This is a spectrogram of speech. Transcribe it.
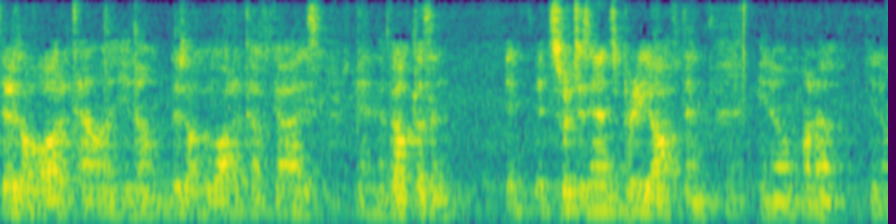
there's a lot of talent. You know, there's a lot of tough guys, and the belt doesn't it, it switches hands pretty often. You know, on a you know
